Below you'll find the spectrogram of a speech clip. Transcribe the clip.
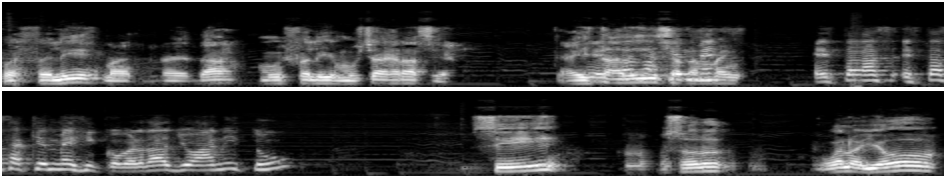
pues feliz, man, la verdad, muy feliz, muchas gracias. Ahí está Dinsa también. Estás, estás aquí en México, ¿verdad, Giovanni? ¿Tú? Sí, nosotros, bueno, yo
